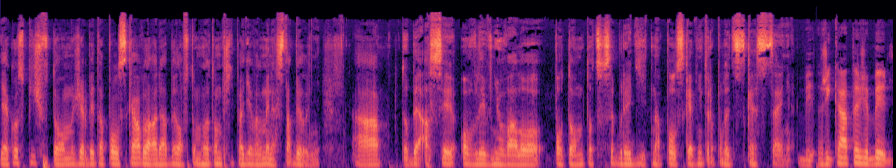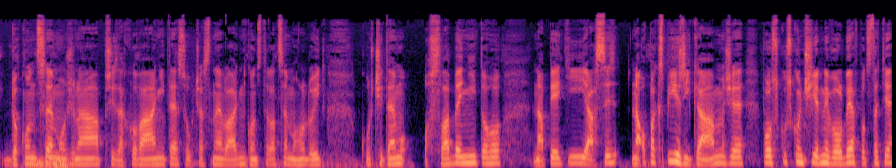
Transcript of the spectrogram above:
jako spíš v tom, že by ta polská vláda byla v tomhle případě velmi nestabilní. A to by asi ovlivňovalo potom to, co se bude dít na polské vnitropolitické scéně. Vy říkáte, že by dokonce možná při zachování té současné vládní konstelace mohlo dojít k určitému oslabení toho napětí. Já si naopak spíš říkám, že v Polsku skončí jedny volby a v podstatě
